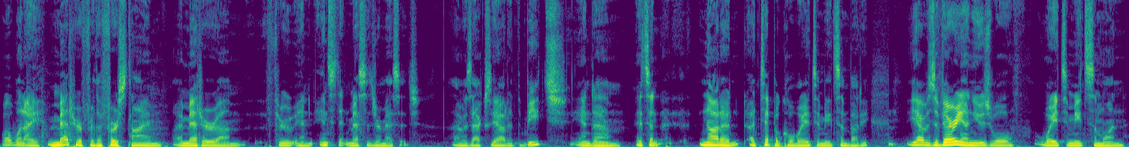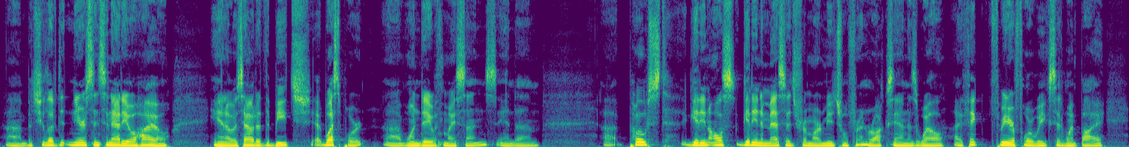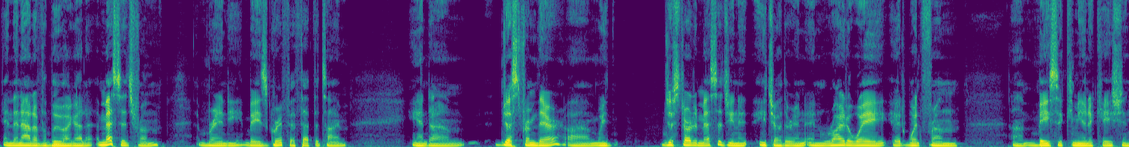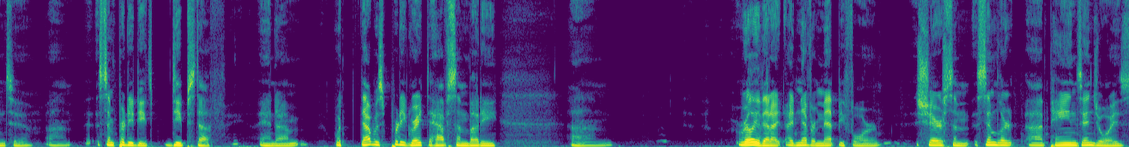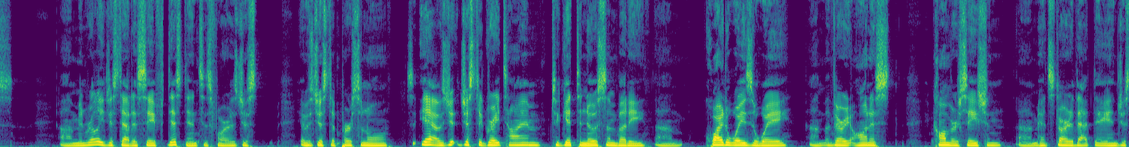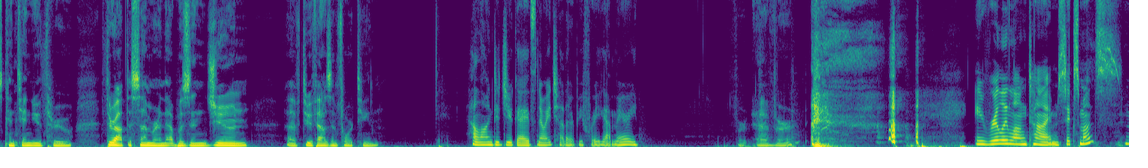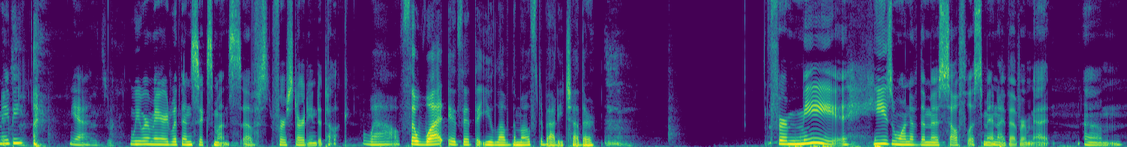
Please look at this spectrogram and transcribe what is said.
Well, when I met her for the first time, I met her um, through an instant messenger message. I was actually out at the beach, and um, it's an, not a, a typical way to meet somebody. Yeah, it was a very unusual way to meet someone, um, but she lived near Cincinnati, Ohio, and I was out at the beach at Westport uh, one day with my sons, and um, uh, post getting also getting a message from our mutual friend Roxanne as well. I think three or four weeks had went by, and then out of the blue, I got a, message from Brandy Bays Griffith at the time, and um, just from there, um, we just started messaging each other, and, and right away it went from um, basic communication to um, some pretty deep deep stuff, and um, what that was pretty great to have somebody um, really that I, would never met before share some similar uh, pains and joys um, and really just at a safe distance as far as just it was just a personal yeah it was just a great time to get to know somebody um, quite a ways away um, a very honest conversation um, had started that day and just continued through throughout the summer and that was in june of 2014 How long did you guys know each other before you got married? Forever. A really long time, six months, maybe. Yeah, right. we were married within six months of s- first starting to talk. Wow. So, what is it that you love the most about each other? For me, he's one of the most selfless men I've ever met. Um,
